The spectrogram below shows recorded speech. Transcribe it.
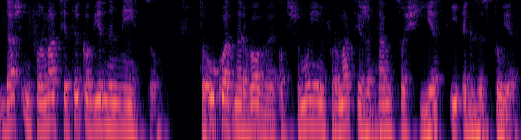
dasz informację tylko w jednym miejscu, to układ nerwowy otrzymuje informację, że tam coś jest i egzystuje,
